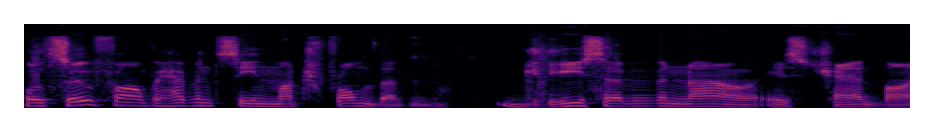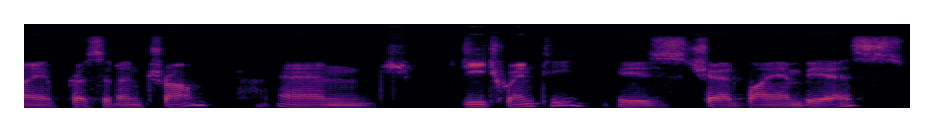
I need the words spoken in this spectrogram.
Well, so far we haven't seen much from them. G7 now is chaired by President Trump, and G20 is chaired by MBS,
